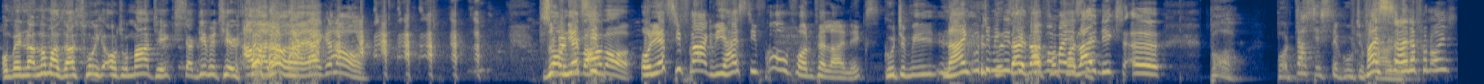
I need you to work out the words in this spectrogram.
Und wenn du dann nochmal sagst, hol ich Automatik, dann gib es hier. Aber hallo, ja, genau. So, und jetzt, die, und jetzt die Frage, wie heißt die Frau von Verleinix? Gute Miene? Nein, gute Miene ist die Frau von von Majestix. Verleih nix. Äh, boah, boah, das ist eine gute Frage. Weiß es einer von euch?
